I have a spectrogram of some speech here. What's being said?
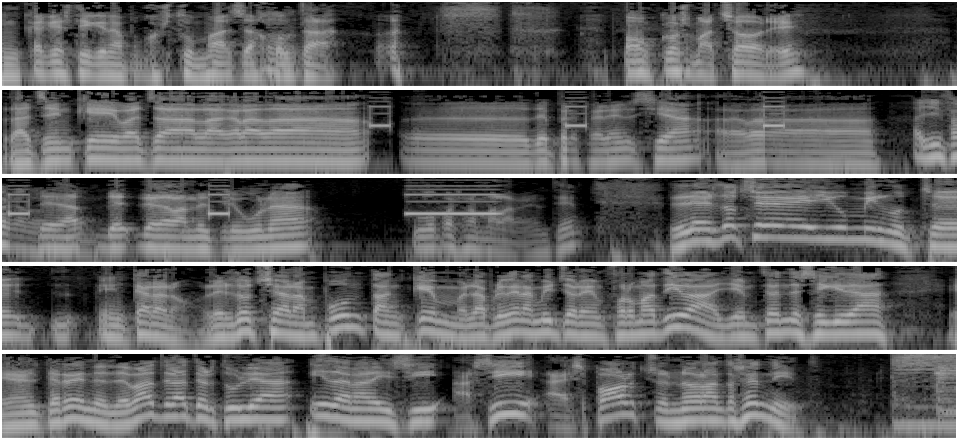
encara que estiguin acostumats a escoltar poc major, eh? La gent que vaig a la grada eh, de preferència, a la grada Allí fa calor. de, de, de davant de tribuna, ho va passar malament, eh? Les 12 i un minut, eh, encara no, les 12 ara en punt, tanquem la primera mitja informativa i entrem de seguida en el terreny del debat, de la tertúlia i d'anàlisi així, a Esports 97 nit.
